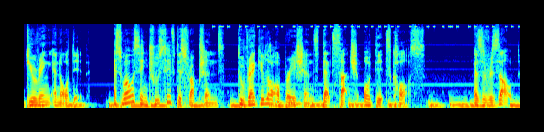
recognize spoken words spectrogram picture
during an audit, as well as intrusive disruptions to regular operations that such audits cause. As a result,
